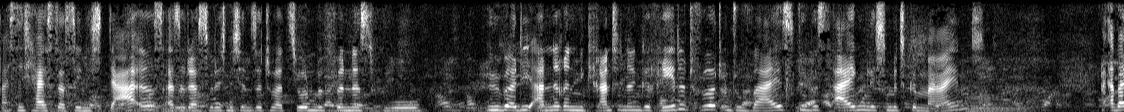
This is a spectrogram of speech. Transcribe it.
Was nicht heißt, dass sie nicht da ist, also dass du dich nicht in Situationen befindest, wo über die anderen Migrantinnen geredet wird und du weißt, du bist eigentlich mit gemeint. Aber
